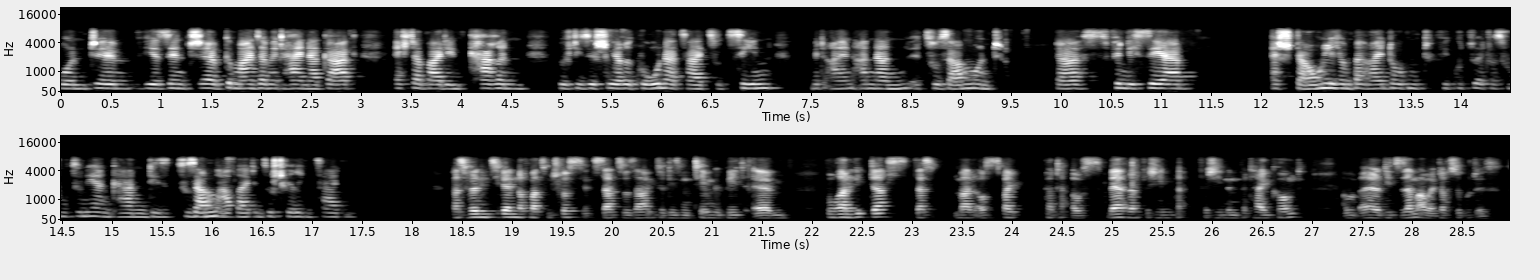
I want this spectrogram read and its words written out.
und äh, wir sind äh, gemeinsam mit Heiner Gag echt dabei, den Karren durch diese schwere Corona-Zeit zu ziehen, mit allen anderen äh, zusammen. Und das finde ich sehr erstaunlich und beeindruckend, wie gut so etwas funktionieren kann, diese Zusammenarbeit in so schwierigen Zeiten. Was würden Sie denn nochmal zum Schluss jetzt dazu sagen, zu diesem Themengebiet? Ähm, woran liegt das, dass man aus zwei Partei aus mehreren verschiedenen, verschiedenen Parteien kommt, aber äh, die Zusammenarbeit doch so gut ist?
